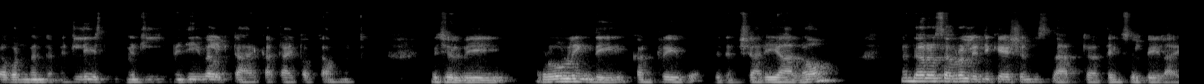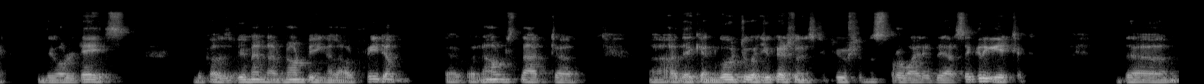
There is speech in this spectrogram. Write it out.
government, a Middle East, middle, medieval type, of government, which will be ruling the country within Sharia law. And there are several indications that uh, things will be like the old days because women are not being allowed freedom. They've announced that uh, uh, they can go to educational institutions provided they are segregated. The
